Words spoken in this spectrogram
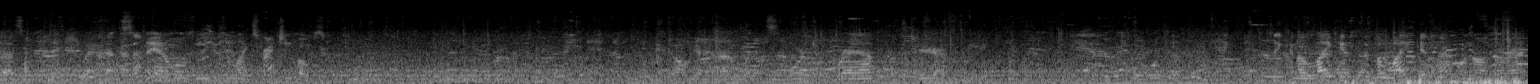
list. Got Some animals use them like scratching posts. I'll get uh, some more graph here. Thinking of lichen to the lichen, that one on the right.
